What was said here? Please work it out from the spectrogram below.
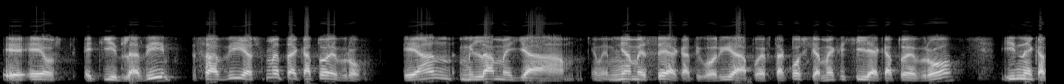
ε, έως εκεί δηλαδή θα δει ας πούμε τα 100 ευρώ. Εάν μιλάμε για μια μεσαία κατηγορία από 700 μέχρι 1100 ευρώ είναι 150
